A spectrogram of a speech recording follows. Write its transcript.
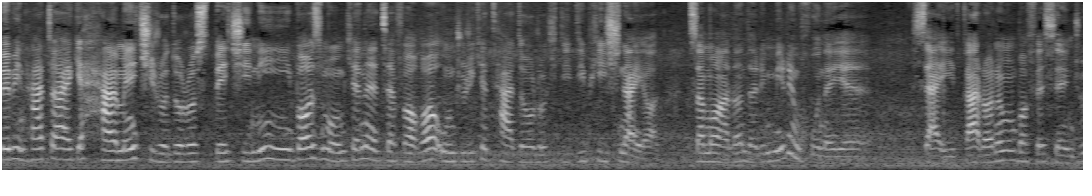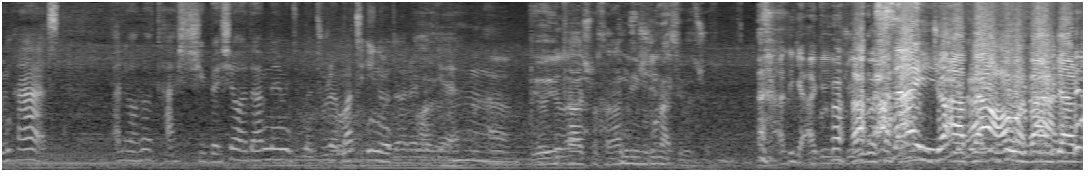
ببین حتی اگه همه چی رو درست بچینی باز ممکنه اتفاقا اونجوری که تدارک دیدی پیش نیاد. مثلا ما الان داریم میریم خونه سعید. قرارمون با فسنجون هست. ولی حالا تش چی بشه آدم نمی‌دونه. دورمات اینو داره آره. میگه. یا این. تاش مثلا اون نیمرو چیزی- نصیبت شد. نه دیگه اگه اینجوری باشه اولین آقا، دور. برگردون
